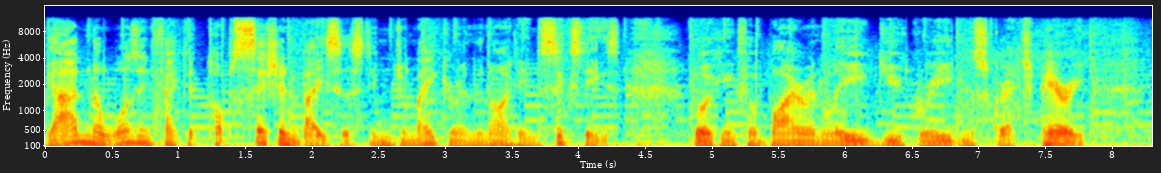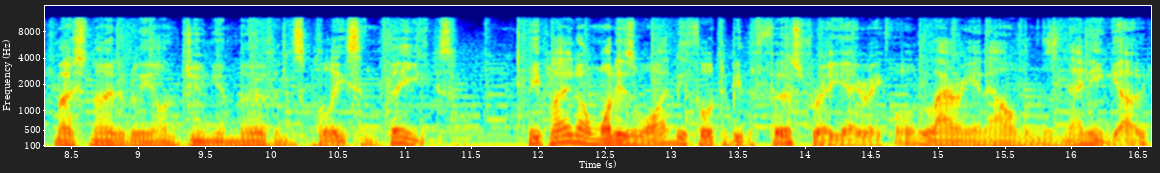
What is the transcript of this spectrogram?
Gardiner was in fact a top session bassist in Jamaica in the 1960s, working for Byron Lee, Duke Reid and Scratch Perry, most notably on Junior Murvin's Police and Thieves. He played on what is widely thought to be the first reggae record, Larry and Alvin's Nanny Goat,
